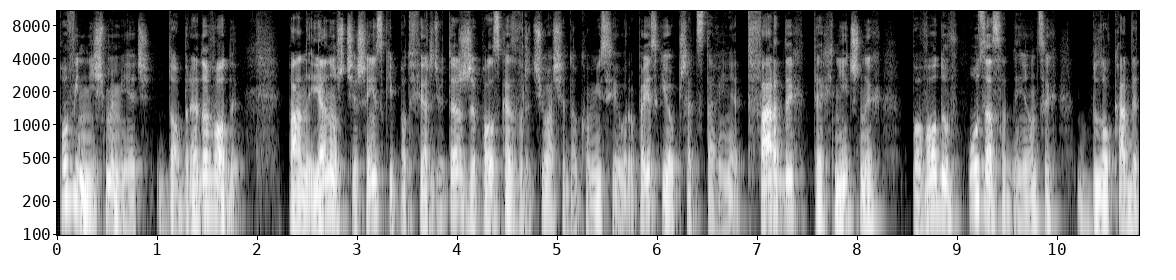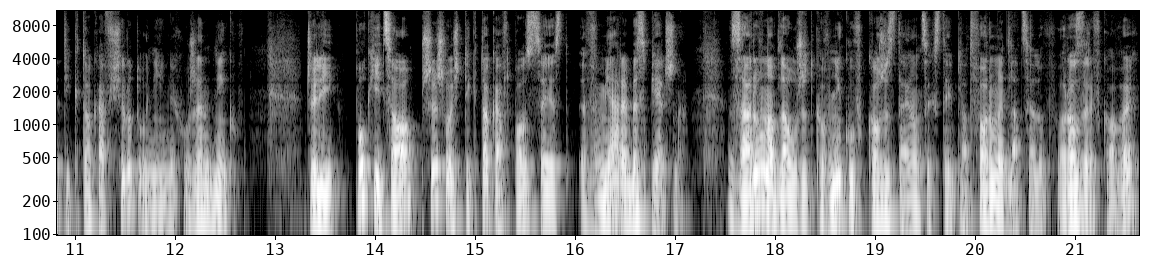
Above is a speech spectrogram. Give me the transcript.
powinniśmy mieć dobre dowody. Pan Janusz Cieszyński potwierdził też, że Polska zwróciła się do Komisji Europejskiej o przedstawienie twardych, technicznych powodów uzasadniających blokadę TikToka wśród unijnych urzędników. Czyli póki co przyszłość TikToka w Polsce jest w miarę bezpieczna, zarówno dla użytkowników korzystających z tej platformy dla celów rozrywkowych,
